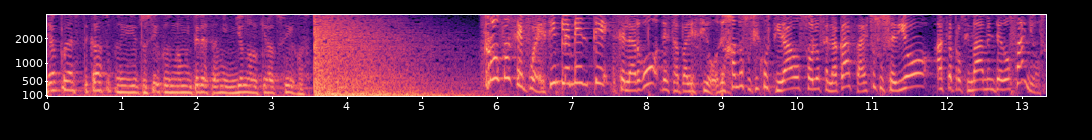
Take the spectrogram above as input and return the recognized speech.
ya pues este caso, pues, tus hijos no me interesan a mí, yo no lo quiero a tus hijos. Se fue, simplemente se largó, desapareció, dejando a sus hijos tirados solos en la casa. Esto sucedió hace aproximadamente dos años.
